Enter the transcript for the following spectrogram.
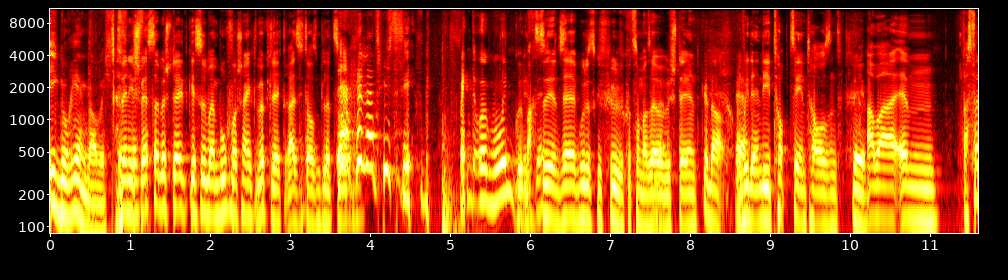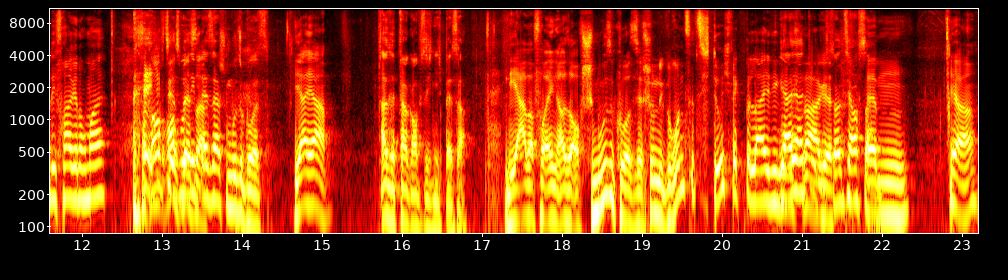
ignorieren, glaube ich. Wenn die Schwester bestellt, gehst du beim Buch wahrscheinlich wirklich gleich 30.000 Plätze. ja, natürlich wenn du irgendwo hinten Gut, bist. machst du dir ein sehr gutes Gefühl, kurz nochmal selber bestellen. Genau, Und ja. wieder in die Top 10.000. Nee. Aber ähm, was war die Frage nochmal? Verkauft es man besser? nicht besser Schmusekurs. Ja, ja. Also verkauft sich nicht besser. Nee, aber vor allem also auch Schmusekurs ist ja schon eine grundsätzlich durchweg beleidigende Ja, ja, Frage. natürlich, soll's ja auch sein. Ähm, ja.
